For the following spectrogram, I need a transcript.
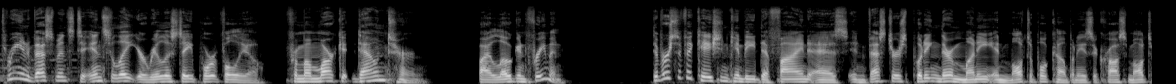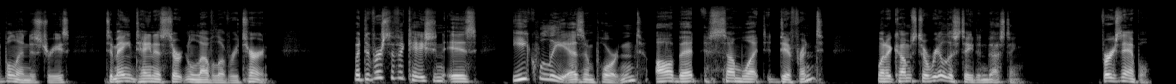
Three investments to insulate your real estate portfolio from a market downturn by Logan Freeman. Diversification can be defined as investors putting their money in multiple companies across multiple industries to maintain a certain level of return. But diversification is equally as important, albeit somewhat different, when it comes to real estate investing. For example,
